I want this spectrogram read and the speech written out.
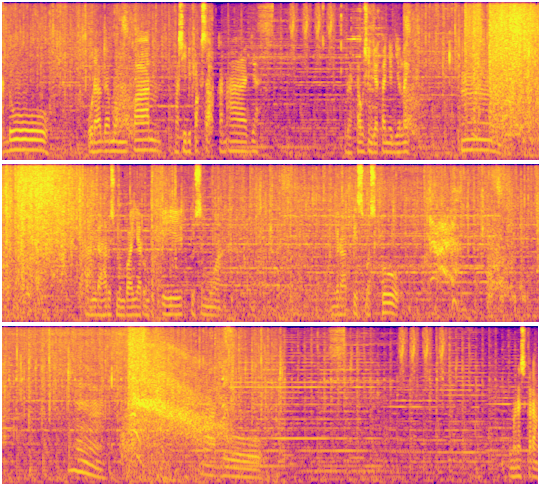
Aduh, udah agak mempan, masih dipaksakan aja. Udah tahu senjatanya jelek. Hmm. Anda harus membayar untuk itu semua. Gratis, bosku. Hmm. Aduh. Gimana sekarang?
